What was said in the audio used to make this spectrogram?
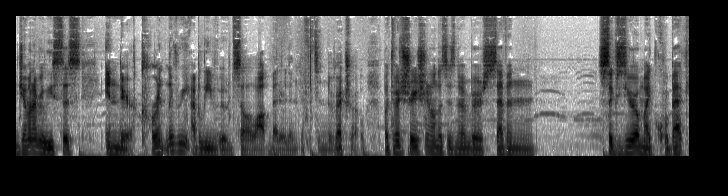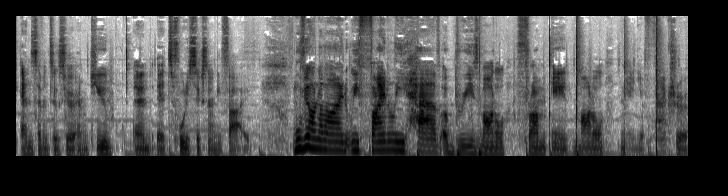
Gemini released this in their current livery, I believe it would sell a lot better than if it's in the retro. But the registration on this is November 7 60 my Quebec and 760 MQ and it's 46.95. Moving on the line, we finally have a Breeze model from a model manufacturer.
